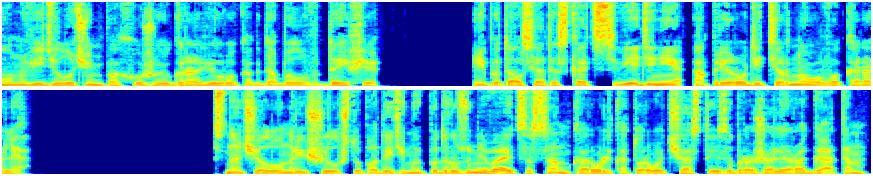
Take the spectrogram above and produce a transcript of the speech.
Он видел очень похожую гравюру, когда был в Дефе, и пытался отыскать сведения о природе Тернового короля. Сначала он решил, что под этим и подразумевается сам король, которого часто изображали рогатым,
